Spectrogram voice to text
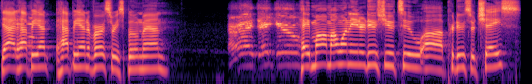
Dad, happy an- happy anniversary, Spoon Man. All right, thank you. Hey, Mom, I want to introduce you to uh, producer Chase.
